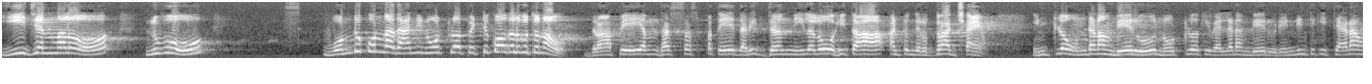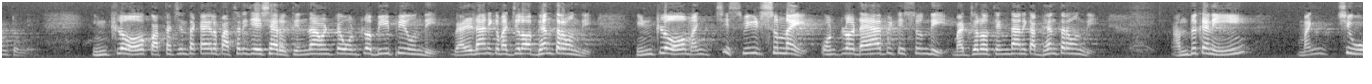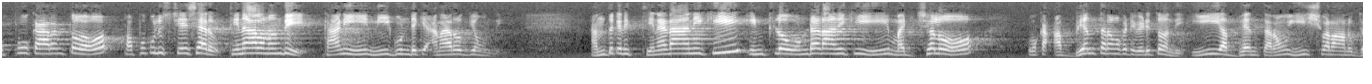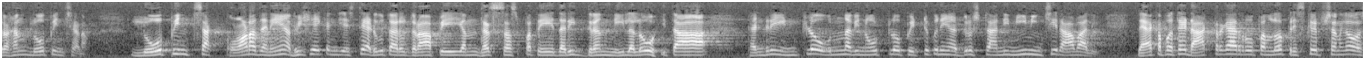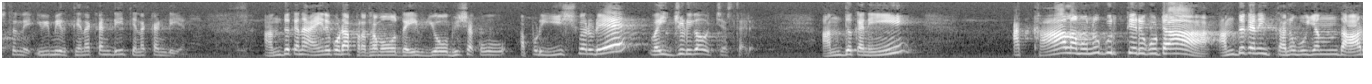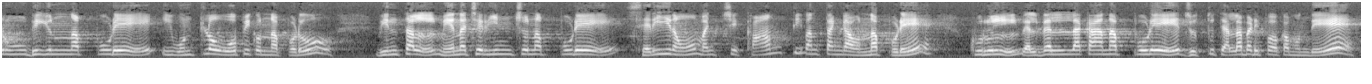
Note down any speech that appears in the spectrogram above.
ఈ జన్మలో నువ్వు వండుకున్న దాన్ని నోట్లో పెట్టుకోగలుగుతున్నావు. ద్రాపేయం ధస్సస్పతే దరిద్రం నీలలోహిత అంటుంది రుద్రాధ్యాయం. ఇంట్లో ఉండడం వేరు నోట్లోకి వెళ్ళడం వేరు రెండింటికి తేడా ఉంటుంది. ఇంట్లో కొత్త చింతకాయల పచ్చడి చేశారు తిందామంటే ఒంట్లో బీపీ ఉంది వెళ్ళడానికి మధ్యలో అభ్యంతరం ఉంది. ఇంట్లో మంచి స్వీట్స్ ఉన్నాయి ఒంట్లో డయాబెటీస్ ఉంది మధ్యలో తినడానికి అభ్యంతరం ఉంది. అందుకని మంచి ఉప్పు కారంతో పప్పు పులుసు చేశారు. తినాలనుంది. కానీ నీ గుండెకి అనారోగ్యం ఉంది. అందుకని తినడానికి ఇంట్లో ఉండడానికి మధ్యలో ఒక అభ్యంతరం ఒకటి వెడుతోంది. ఈ అభ్యంతరం ఈశ్వరానుగ్రహం లోపించడం. లోపించకూడదని అభిషేకం చేస్తే అడుగుతారు ద్రాపేయం ధస్సస్పతే దరిద్రం నీలలోహిత. తండ్రి ఇంట్లో ఉన్నవి నోట్లో పెట్టుకునే అదృష్టాన్ని నీ నుంచి రావాలి. లేకపోతే డాక్టర్ గారి రూపంలో ప్రిస్క్రిప్షన్గా వస్తుంది. ఇవి మీరు తినకండి తినకండి అని. అందుకని ఆయన కూడా ప్రథమో దైవ్యోభిషకు. అప్పుడు ఈశ్వరుడే వైద్యుడిగా వచ్చేస్తాడు. అందుకని ఆ కాలమును గుర్తెరుగుట అందుకని తనువుయం దారూఢియున్నప్పుడే ఈ ఒంట్లో ఓపికన్నప్పుడు వింతల్ మేనచరించున్నప్పుడే శరీరం మంచి కాంతివంతంగా ఉన్నప్పుడే కురుల్ వెల్వెల్ల కానప్పుడే జుత్తు తెల్లబడిపోకముందే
